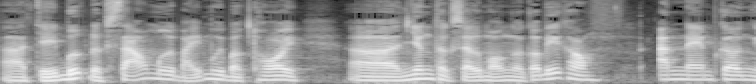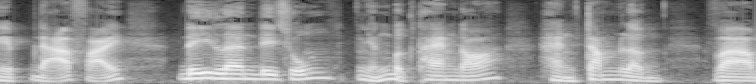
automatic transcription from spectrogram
à, chỉ bước được 60 70 bậc thôi. À, nhưng thực sự mọi người có biết không? Anh em cơ nghiệp đã phải đi lên đi xuống những bậc thang đó hàng trăm lần và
